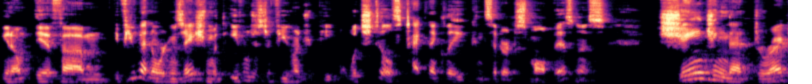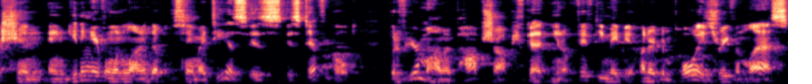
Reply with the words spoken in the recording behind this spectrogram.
you know, if um, if you've got an organization with even just a few hundred people, which still is technically considered a small business, changing that direction and getting everyone lined up with the same ideas is is difficult. But if you're a mom and pop shop, you've got you know 50, maybe 100 employees or even less.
